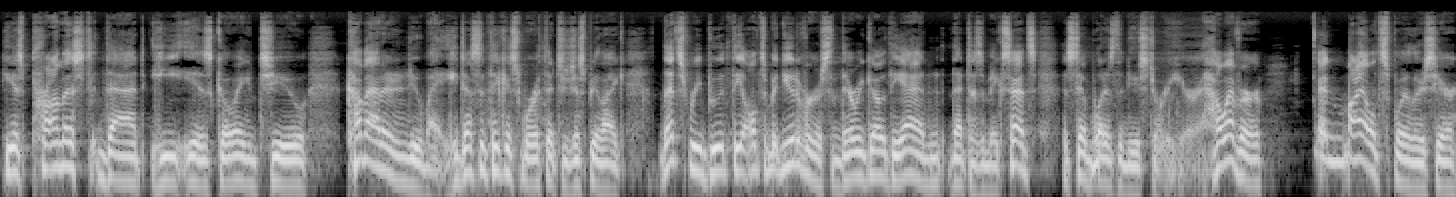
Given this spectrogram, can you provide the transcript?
he has promised that he is going to come at it a new way. He doesn't think it's worth it to just be like, let's reboot the Ultimate Universe and there we go, at the end. That doesn't make sense. Instead, what is the news story here? However, and mild spoilers here,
